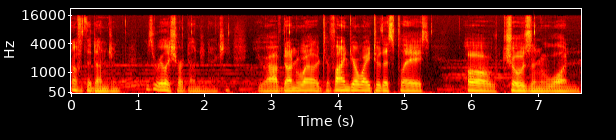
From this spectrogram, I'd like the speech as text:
of the dungeon. It's a really short dungeon, actually. You have done well to find your way to this place. Oh, chosen one.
